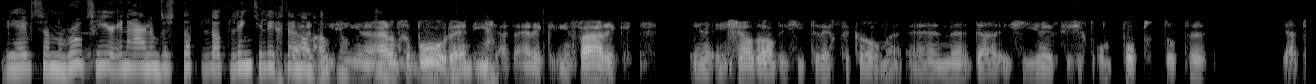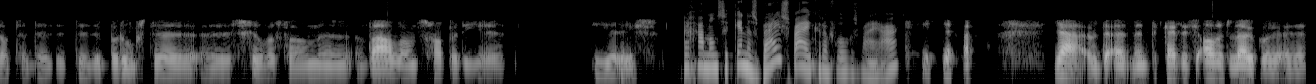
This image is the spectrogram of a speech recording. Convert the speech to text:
Die heeft zijn roots hier in Haarlem, dus dat, dat linkje ligt er Ja, dan die ook is nog. hier in. Haarlem geboren en die Ja. is uiteindelijk in Varik, in, in Gelderland is hij terechtgekomen. En eh, daar is hij, heeft hij zich ontpopt tot, de ja, tot de, de, de, de beroemdste eh, schilder van eh waallandschappen die, eh, die er is. We gaan onze kennis bijspijkeren volgens mij, Aart. Ja, ja kijk, het is altijd leuk. Eh, eh,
